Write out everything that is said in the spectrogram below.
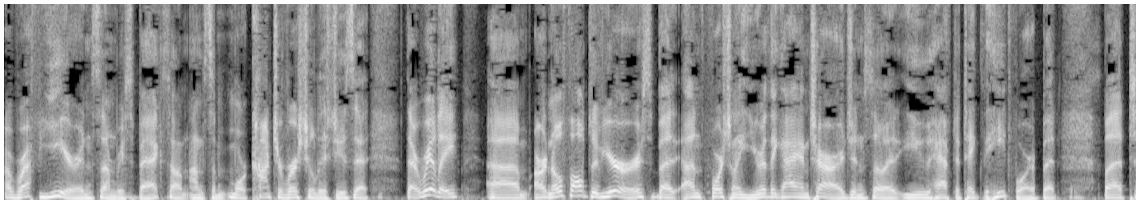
a rough year in some respects on, on some more controversial issues that that really um, are no fault of yours, but unfortunately you're the guy in charge, and so you have to take the heat for it. But but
